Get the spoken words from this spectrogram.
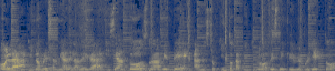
Hola, mi nombre es Armida de la Vega y sean todos nuevamente a nuestro quinto capítulo de este increíble proyecto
